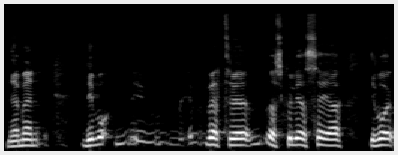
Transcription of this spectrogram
nej, men det var... Vet du, vad skulle jag säga? Det var...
